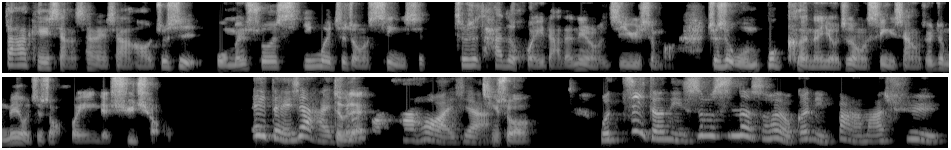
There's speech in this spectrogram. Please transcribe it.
大家可以想象一下哈，就是我们说是因为这种性向，就是他的回答的内容是基于什么？就是我们不可能有这种性向，所以就没有这种婚姻的需求。哎，等一下，还对不对？插话一下，请说。我记得你是不是那时候有跟你爸妈去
